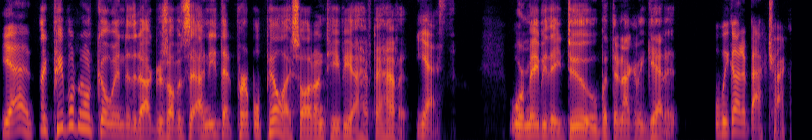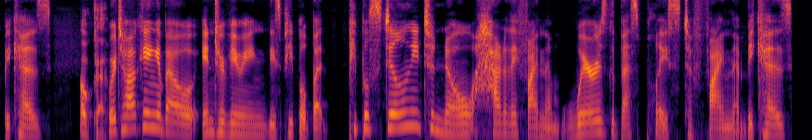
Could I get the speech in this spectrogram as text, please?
Yes. Like people don't go into the doctor's office and say, I need that purple pill. I saw it on TV. I have to have it. Yes. Or maybe they do, but they're not going to get it. We got to backtrack because okay. we're talking about interviewing these people, but people still need to know how do they find them? Where is the best place to find them? Because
